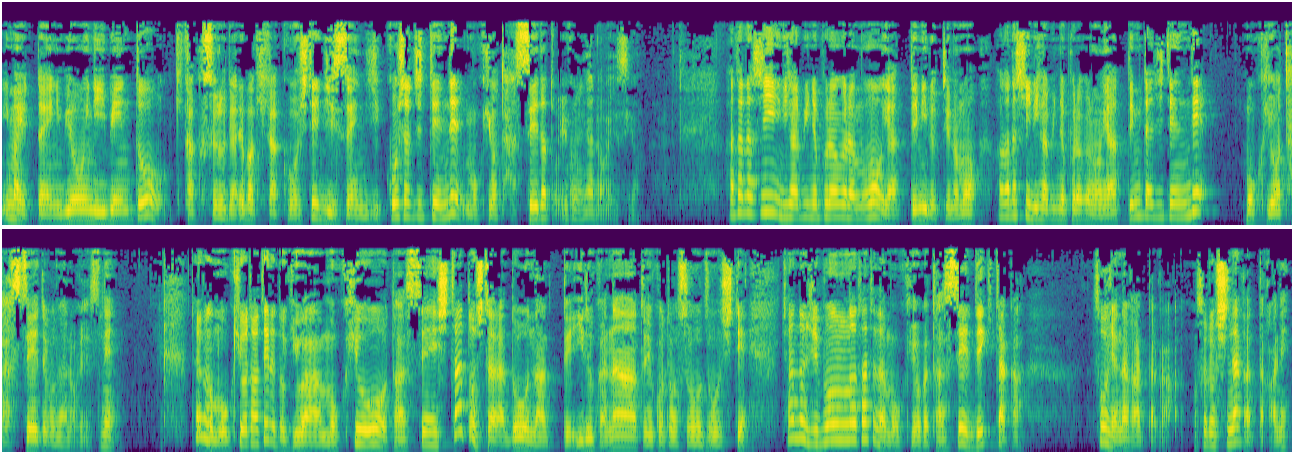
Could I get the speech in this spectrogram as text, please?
今言ったように病院でイベントを企画するであれば企画をして実際に実行した時点で目標達成だということになるわけですよ。新しいリハビリのプログラムをやってみるっていうのも、新しいリハビリのプログラムをやってみた時点で目標達成ということになるわけですね。とにかく目標を立てるときは、目標を達成したとしたらどうなっているかなということを想像して、ちゃんと自分が立てた目標が達成できたか、そうじゃなかったか、それをしなかったかね、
